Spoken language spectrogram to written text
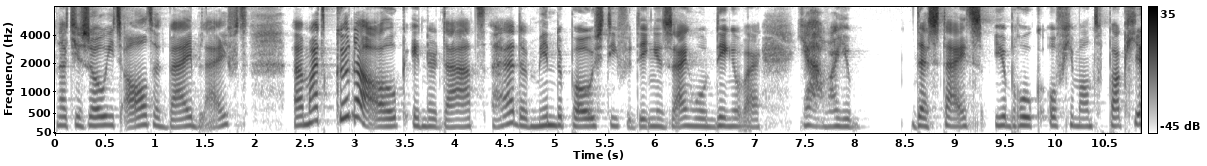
Dat je zoiets altijd bijblijft. Uh, maar het kunnen ook inderdaad hè, de minder positieve dingen zijn. Gewoon dingen waar, ja, waar je destijds je broek of je mantelpakje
